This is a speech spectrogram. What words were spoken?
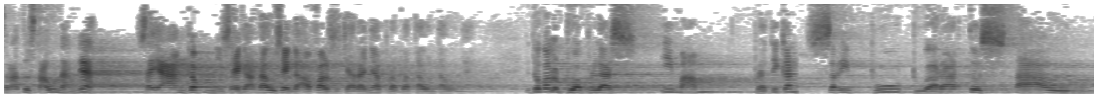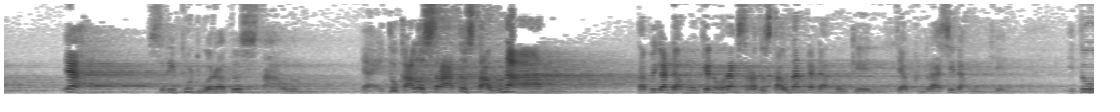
100 tahunan ya. Saya anggap ini, saya nggak tahu, saya nggak hafal sejarahnya berapa tahun-tahunnya. Itu kalau 12 imam berarti kan 1200 tahun. Ya, 1200 tahun. Ya, itu kalau 100 tahunan. Tapi kan tidak mungkin orang 100 tahunan kan tidak mungkin. Tiap generasi tidak mungkin. Itu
